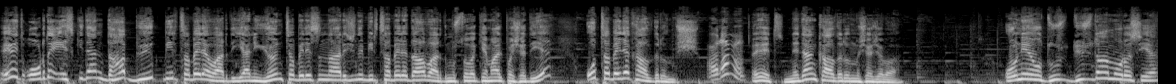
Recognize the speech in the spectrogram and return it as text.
Evet orada eskiden daha büyük bir tabela vardı. Yani yön tabelasının haricinde bir tabela daha vardı Mustafa Kemal Paşa diye. O tabela kaldırılmış. Öyle mi? Evet neden kaldırılmış acaba? O ne o düz, Düzdağ mı orası ya?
